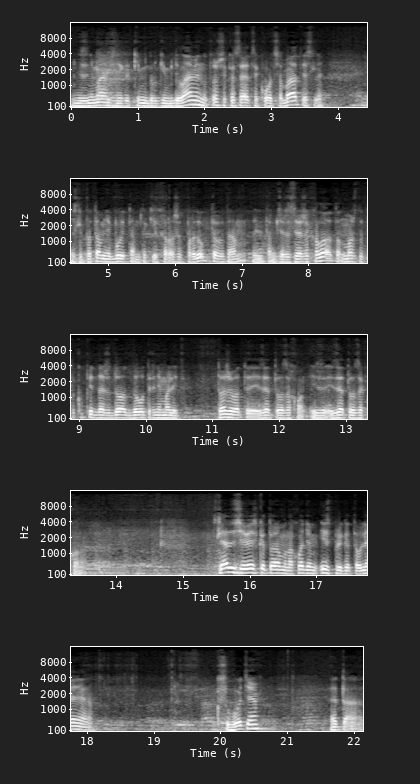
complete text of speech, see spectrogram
мы не занимаемся никакими другими делами, но то, что касается код шаббат, если если потом не будет там таких хороших продуктов, там, или там через свежий холод, он может это купить даже до, до утренней молитвы. Тоже вот из этого, закон, из, из этого закона. Следующая вещь, которую мы находим из приготовления к субботе, это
